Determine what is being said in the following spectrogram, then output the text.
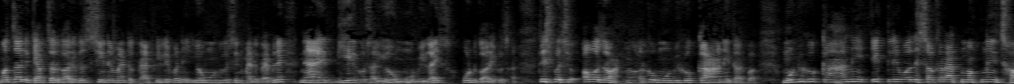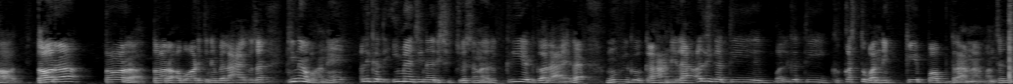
मजाले क्याप्चर गरेको छ सिनेमाटोग्राफीले पनि यो मुभीको सिनेमाटोग्राफीले न्याय दिएको छ यो मुभीलाई सपोर्ट गरेको छ। त्यसपछि अब जाउँ हामी अर्को मुभीको कहानीतर्फ। मुभीको कहानी एक लेभलले सकारात्मक नै छ तर तर तर अब अड्किने बेला आएको छ। किनभने अलिकति इमेजिनरी सिचुएसनहरू क्रिएट गराएर मुभीको कहानीलाई अलिकति अलिकति कस्तो भन्ने के पप ड्रामा भन्छ नि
